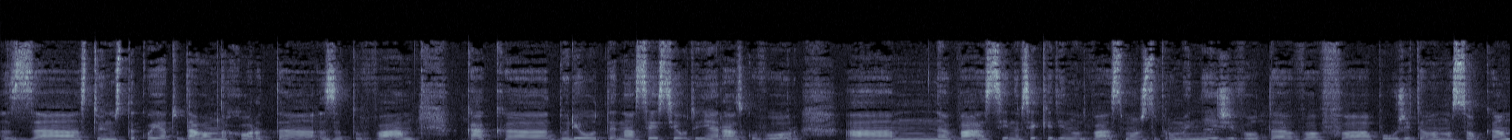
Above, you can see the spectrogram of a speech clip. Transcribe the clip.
за стоеността, която давам на хората, за това как а, дори от една сесия, от един разговор, а, на вас и на всеки един от вас може да се промени живота в а, положителна насока,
